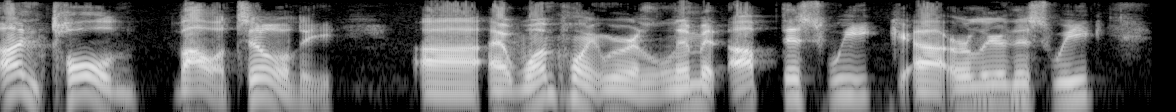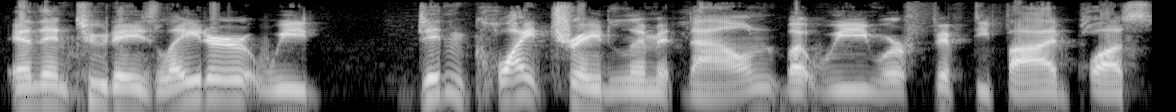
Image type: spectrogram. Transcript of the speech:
untold volatility. Uh, at one point, we were limit up this week, uh, earlier this week, and then two days later, we didn't quite trade limit down, but we were 55 plus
